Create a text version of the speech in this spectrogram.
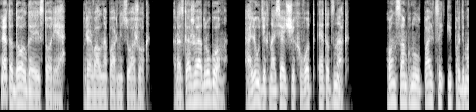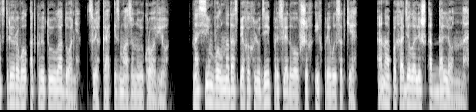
это долгая история, прервал напарницу ожог. Расскажи о другом, о людях, носящих вот этот знак. Он сомкнул пальцы и продемонстрировал открытую ладонь, слегка измазанную кровью. На символ на доспехах людей, преследовавших их при высадке, она походила лишь отдаленно.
